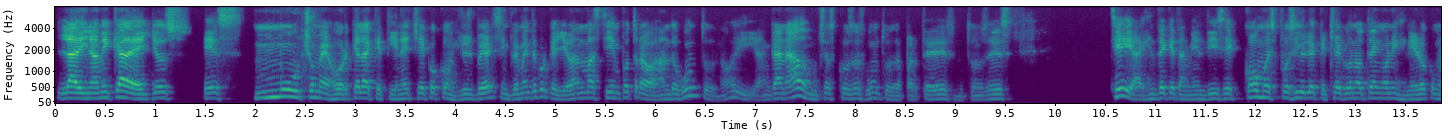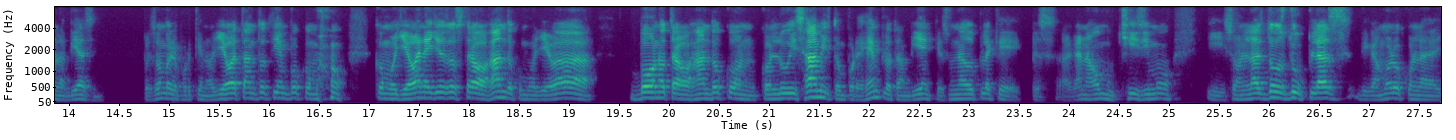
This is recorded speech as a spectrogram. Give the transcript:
la dinámica de ellos es mucho mejor que la que tiene Checo con Hughes simplemente porque llevan más tiempo trabajando juntos, ¿no? Y han ganado muchas cosas juntos, aparte de eso. Entonces, sí, hay gente que también dice, ¿cómo es posible que Checo no tenga un ingeniero como Lambiase? pues hombre, porque no lleva tanto tiempo como, como llevan ellos dos trabajando, como lleva Bono trabajando con, con Lewis Hamilton, por ejemplo, también, que es una dupla que pues, ha ganado muchísimo y son las dos duplas, digámoslo, con la de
